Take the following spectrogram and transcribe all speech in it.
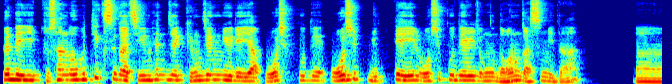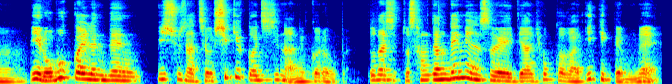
근데 이 두산 로보틱스가 지금 현재 경쟁률이 약 59대, 56대 1, 59대 1 정도 나오는 것 같습니다. 어, 이 로봇 관련된 이슈 자체가 쉽게 꺼지지는 않을 거라고 봐요. 또다시 또 상장되면서에 대한 효과가 있기 때문에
